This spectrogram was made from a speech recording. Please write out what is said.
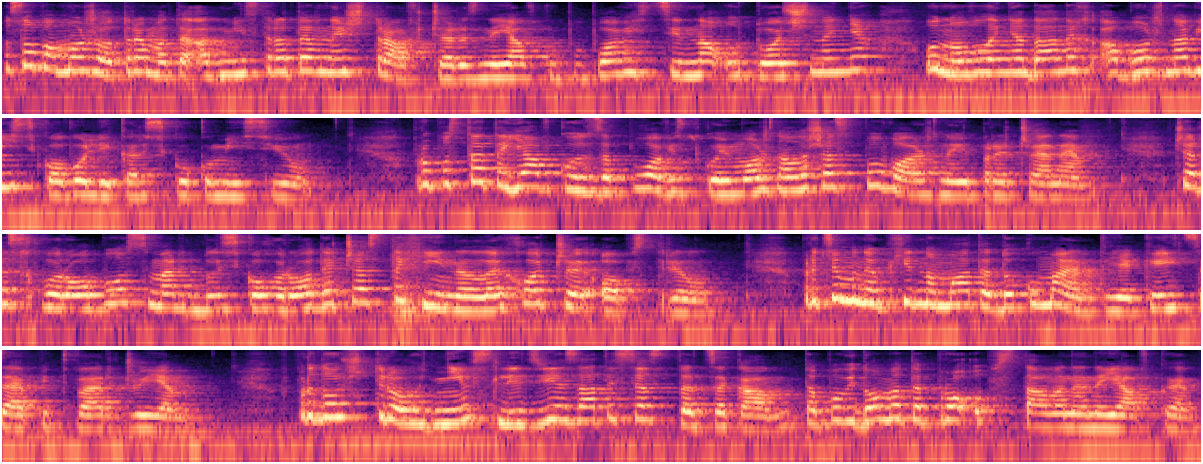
Особа може отримати адміністративний штраф через неявку по повістці на уточнення, оновлення даних або ж на військово-лікарську комісію. Пропустити явку за повісткою можна лише з поважної причини через хворобу, смерть близького родича, стихійне лихо чи обстріл. При цьому необхідно мати документ, який це підтверджує. Впродовж трьох днів слід зв'язатися з ТЦК та повідомити про обставини неявки.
